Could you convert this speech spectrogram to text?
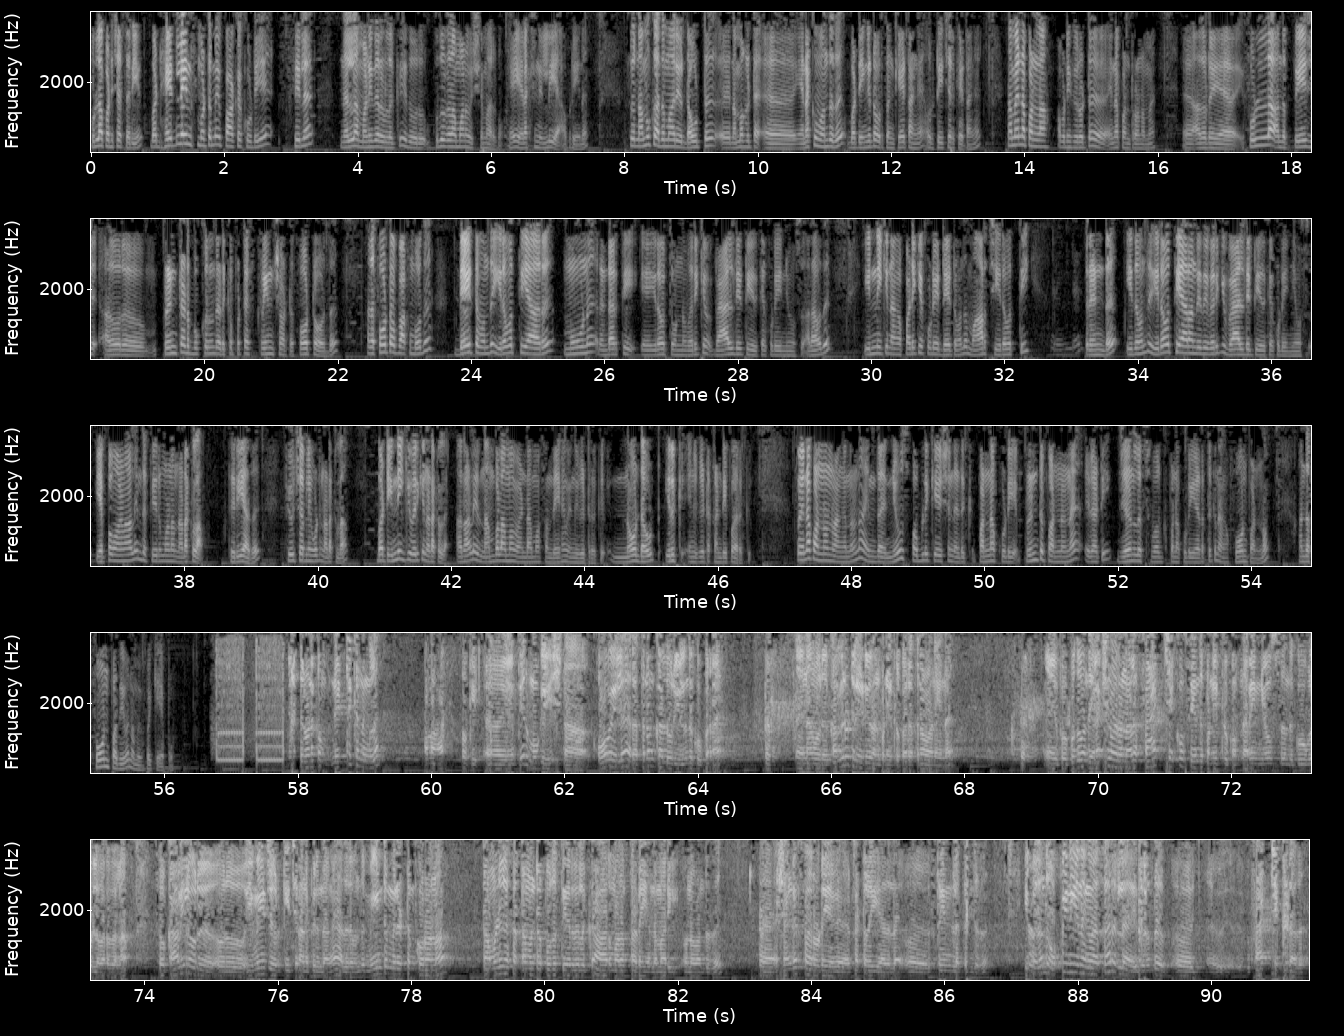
ஃபுல்லா படிச்சா தெரியும். பட் ஹெட்லைன்ஸ் மட்டுமே பார்க்கக்கூடிய சில நல்ல மனிதர்களுக்கு இது ஒரு குதூகலமான விஷயமா இருக்கும். ஏ எலெக்ஷன் இல்லையா அப்படின்னு. சோ நமக்கு அது மாதிரி ஒரு டவுட்டு நம்ம கிட்ட எனக்கும் வந்தது. பட் எங்கிட்ட ஒருத்தங்க கேட்டாங்க ஒரு டீச்சர் கேட்டாங்க. நம்ம என்ன பண்ணலாம்? அப்படின்னு சொல்லிட்டு என்ன பண்றோம் நம்ம? அதோடைய ஃபுல்லா அந்த பேஜ் அது ஒரு பிரிண்டட் புக்ல இருந்து எடுக்கப்பட்ட ஸ்கிரீன்ஷாட் போட்டோ அது. அந்த போட்டோ பார்க்கும்போது டேட் வந்து இருபத்தி ஆறு மூணு ரெண்டாயிரத்தி இருபத்தி ஒன்னு வரைக்கும் வேலிடிட்டி இருக்கக்கூடிய நியூஸ் அதாவது இன்னைக்கு நாங்க படிக்கக்கூடிய டேட் வந்து மார்ச் இருபத்தி ரெண்டு. இது வந்து இருபத்தி ஆறாம் தேதி வரைக்கும் வேலிடிட்டி இருக்கக்கூடிய நியூஸ் எப்ப வேணாலும் இந்த தீர்மானம் நடக்கலாம். தெரியாது. ஃபியூச்சர்லயும் கூட நடக்கலாம். பட் இன்னைக்கு வரைக்கும் நடக்கல. அதனால இது நம்பலாமா வேண்டாமா சந்தேகம் எங்ககிட்ட இருக்கு. நோ டவுட் இருக்கு. எங்ககிட்ட கண்டிப்பா இருக்கு. சோ என்ன பண்ணோம் நாங்க என்னன்னா இந்த நியூஸ் பப்ளிகேஷன் எடுக்க பண்ணக்கூடிய பிரிண்ட் பண்ணன இல்லாட்டி ஜேர்னலிஸ்ட் ஒர்க் பண்ணக்கூடிய இடத்துக்கு நாங்க ஃபோன் பண்ணோம். அந்த ஃபோன் பதிவை நம்ம இப்ப கேட்போம். ஓகே என் பேர் முகேஷ். நான் கோவையில ரத்னம் கல்லூரியில இருந்து கூப்பிடுறேன் நான் ஒரு கம்யூனிட்டி ரேடியோ ரன் பண்ணிட்டு இருக்கோம் ரத்னவாணின்னு இப்போ பொதுவாக இந்த எலெக்ஷன் வரனால ஃபேக்ட் செக்கும் சேர்ந்து பண்ணிட்டு இருக்கோம். நிறைய நியூஸ் வந்து கூகுள்ல வரதெல்லாம் சோ காலையில ஒரு ஒரு இமேஜ் ஒரு டீச்சர் அனுப்பியிருந்தாங்க. அதுல வந்து மீண்டும் மிரட்டும் கொரோனா தமிழக சட்டமன்ற பொது தேர்தலுக்கு ஆறு மாதம் தடை அந்த மாதிரி ஒண்ணு வந்தது. சங்கர் சாருடைய கட்டுரை அதுல ஸ்கிரீன்ல தெரிஞ்சது. இப்ப வந்து ஒப்பீனியனுங்களா சார்? இல்ல இது வந்து ஃபேக்ட் செக் அது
